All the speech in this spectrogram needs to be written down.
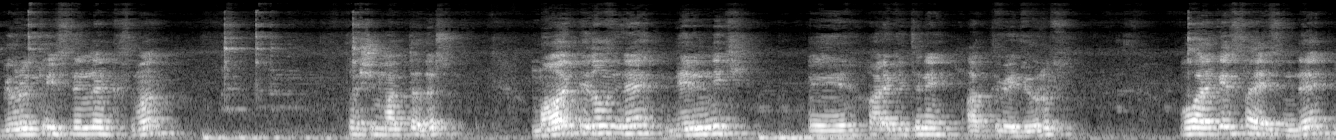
görüntü istenilen kısma taşınmaktadır. Mavi pedal ile derinlik e, hareketini aktive ediyoruz. Bu hareket sayesinde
